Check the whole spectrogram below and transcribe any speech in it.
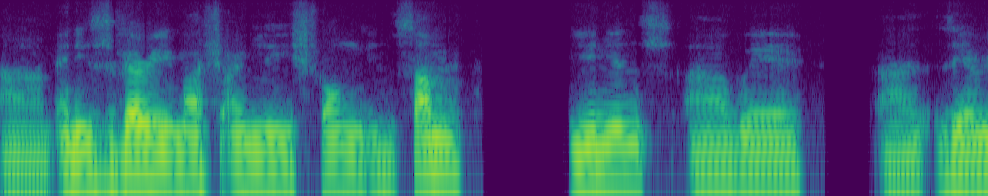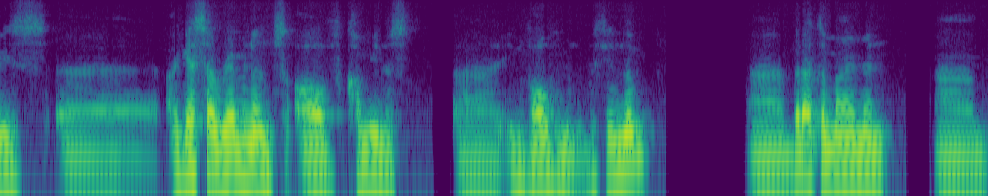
um, and is very much only strong in some unions uh, where there is, uh, I guess, a remnant of communist uh, involvement within them. Uh, but at the moment, um,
